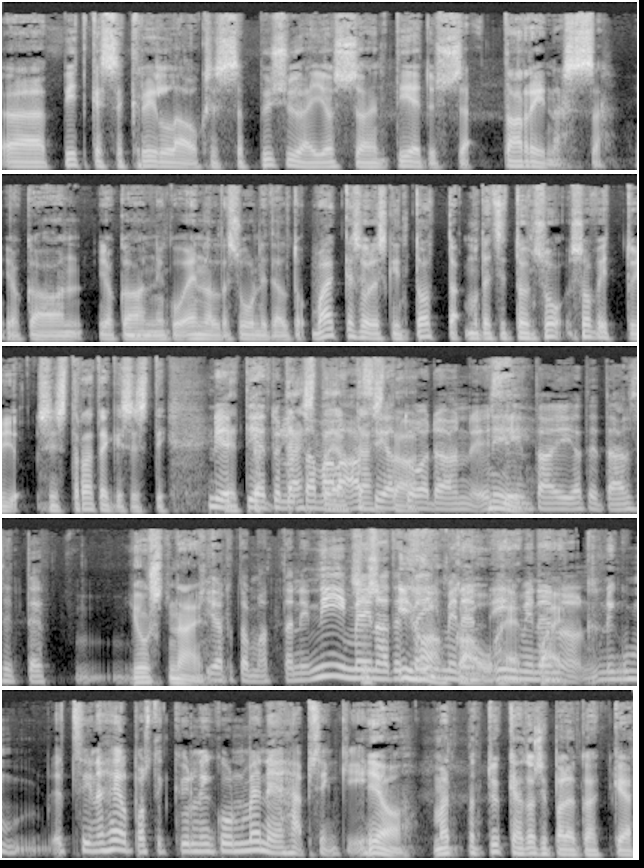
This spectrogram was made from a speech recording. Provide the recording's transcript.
ää, pitkässä grillauksessa pysyä jossain tietyssä tarinassa, joka on, joka on niin kuin ennalta suunniteltu. Vaikka se olisikin totta, mutta sitten on so, sovittu siis strategisesti. Niin, että tietyllä tästä tavalla ja asia tästä- tuodaan esiin niin, tai jätetään sitten just näin. kertomatta. Niin, niin Siis meinaat, että ihan ihminen, ihminen paikka. on, niin kuin, että siinä helposti kyllä niin kuin menee häpsinkiin. Joo, mä, mä tykkään tosi paljon kaikkea.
